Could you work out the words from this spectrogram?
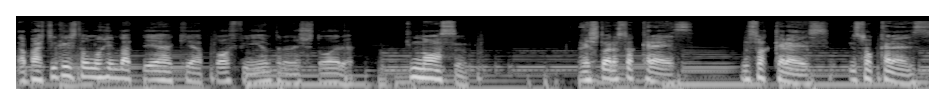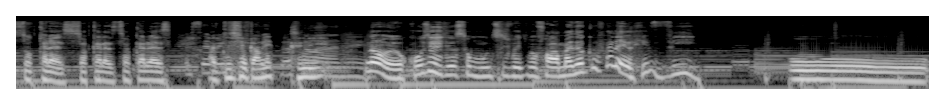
A partir que eles estão no Reino da Terra, que a Toph entra na história, que nossa, a história só cresce. E só cresce, e só cresce, só cresce, só cresce, só cresce. É até chegar no suspeito pra cli- falar, né? Não, eu com certeza sou muito suspeito pra falar, mas é o que eu falei, eu revi o,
